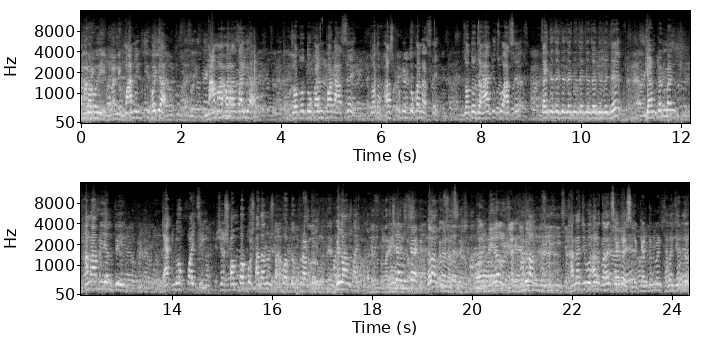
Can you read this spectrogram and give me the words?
আপনার ওই মানিকদি হইয়া নামাপাড়া যাইয়া যত দোকানপাট আছে, যত ফাস্টফুডের দোকান আছে, যত যাহা কিছু আছে, যাইতে যাইতে যাইতে যাইতে যাইতে যাইতে ক্যান্টনমেন্ট থানা বিএনপির এক লোক পাইছি সে সম্ভাব্য সাধারণ সম্পাদক প্রার্থী বেলাল ভাই। থানা জীবনের জয়েন্ট সেক্রেটারি ছিল ক্যান্টনমেন্ট থানা জীবনের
